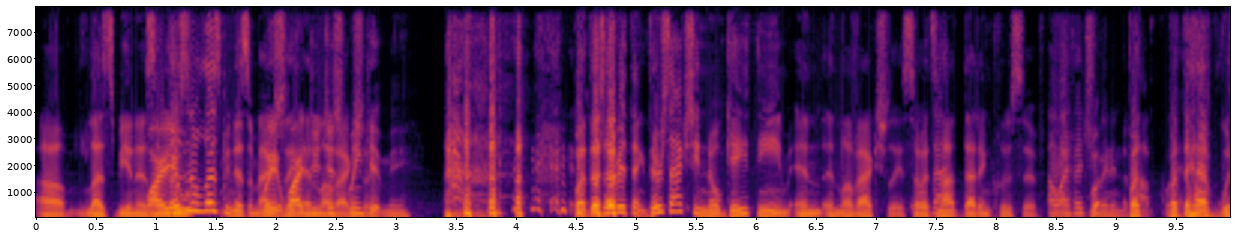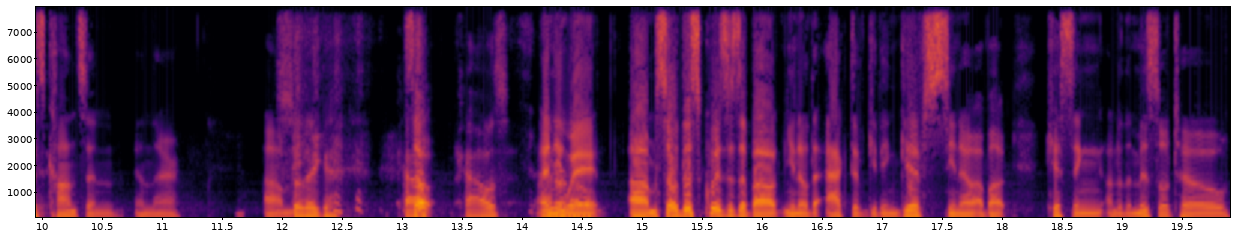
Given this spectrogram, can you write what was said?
uh, lesbianism. Why are There's you- no lesbianism. Wait, actually, why'd in you Love just wink at me? but there's everything. There's actually no gay theme in, in Love Actually, so Well, it's that- not that inclusive. Oh, I thought you but, meant in the but, pop But they have Wisconsin in there. Um, so they got cow, so- cows. I anyway, um, so this quiz is about you know the act of giving gifts, you know about kissing under the mistletoe,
